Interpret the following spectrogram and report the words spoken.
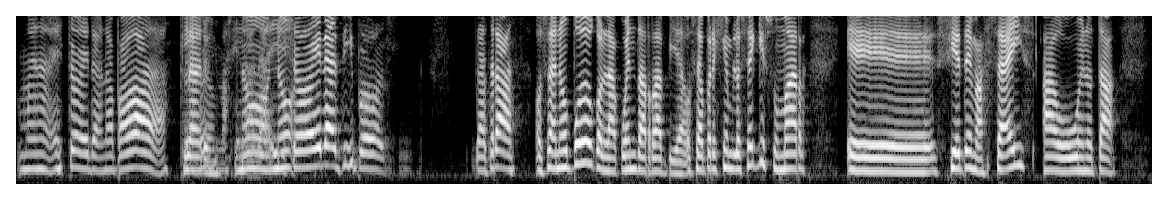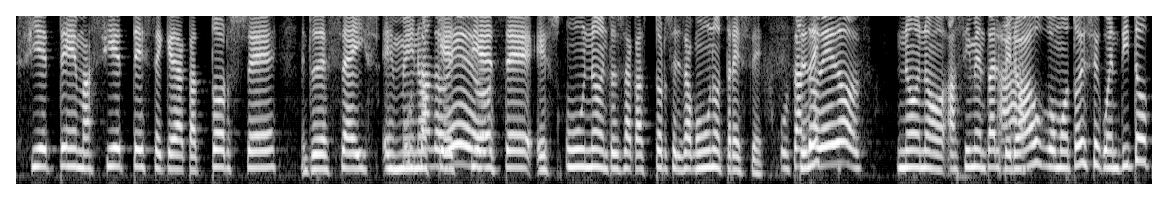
Bueno, esto era una pavada. Claro. Imagínate. No, y no. yo era tipo de atrás. O sea, no puedo con la cuenta rápida. O sea, por ejemplo, si hay que sumar eh, 7 más 6, hago, bueno, está. 7 más 7 se queda 14. Entonces 6 es menos Usando que dedos. 7 es 1. Entonces a 14 le saco 1, 13. Usando ¿Entendés? dedos. No, no, así mental. Pero Ah. hago como todo ese cuentito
